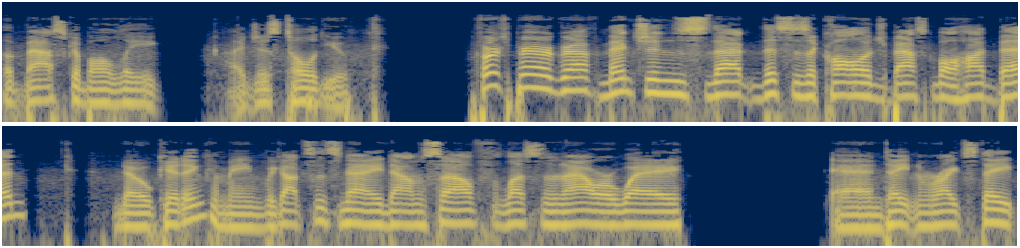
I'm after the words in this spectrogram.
The basketball league. I just told you. First paragraph mentions that this is a college basketball hotbed. No kidding. I mean, we got Cincinnati down south, less than an hour away, and Dayton and Wright State,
